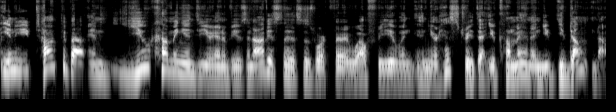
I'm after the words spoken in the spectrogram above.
You know, you talked about, and you coming into your interviews, and obviously this has worked very well for you in, in your history, that you come in and you, you don't know.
